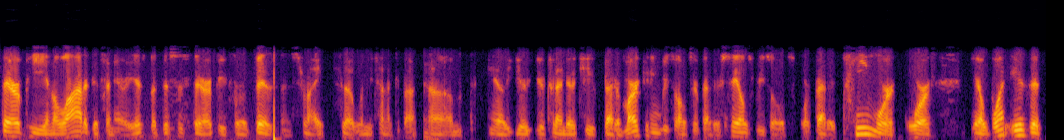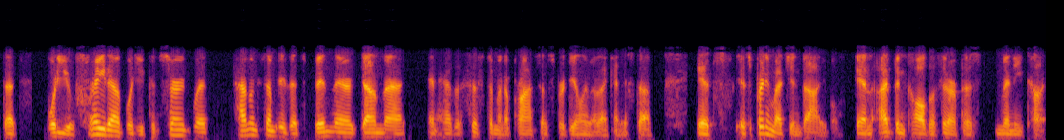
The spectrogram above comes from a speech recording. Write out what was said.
therapy in a lot of different areas, but this is therapy for a business, right? So when you talk about, um, you know, you're, you're trying to achieve better marketing results or better sales results or better teamwork or, you know, what is it that's, what are you afraid of? What are you concerned with? Having somebody that's been there, done that, and has a system and a process for dealing with that kind of stuff, it's it's pretty much invaluable. And I've been called a therapist many times.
